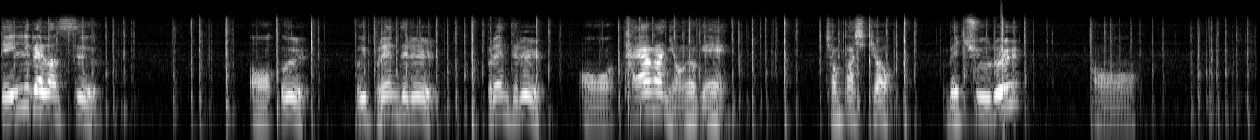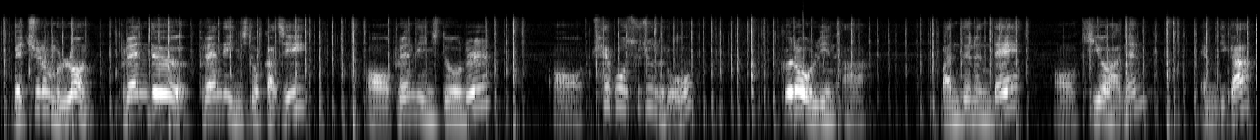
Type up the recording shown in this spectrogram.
데일리 밸런스 어, 을, 의 브랜드를 브랜드를 어, 다양한 영역에 전파시켜 매출을 어, 매출은 물론 브랜드 브랜드 인지도까지 어, 브랜드 인지도를 어, 최고 수준으로 끌어올린 아, 만드는데 어, 기여하는 MD가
